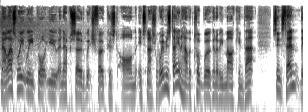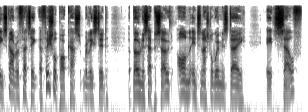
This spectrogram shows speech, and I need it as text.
Now, last week we brought you an episode which focused on International Women's Day and how the club were going to be marking that. Since then, the Scarborough Athletic official podcast released a bonus episode on International Women's Day itself,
